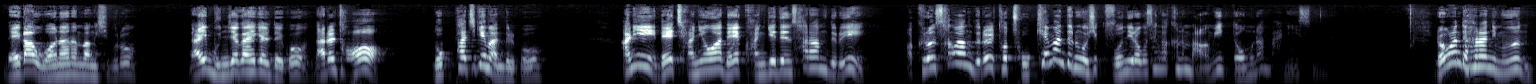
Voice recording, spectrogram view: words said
내가 원하는 방식으로 나의 문제가 해결되고 나를 더 높아지게 만들고 아니 내 자녀와 내 관계된 사람들이 그런 상황들을 더 좋게 만드는 것이 구원이라고 생각하는 마음이 너무나 많이 있습니다. 여러분 근데 하나님은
